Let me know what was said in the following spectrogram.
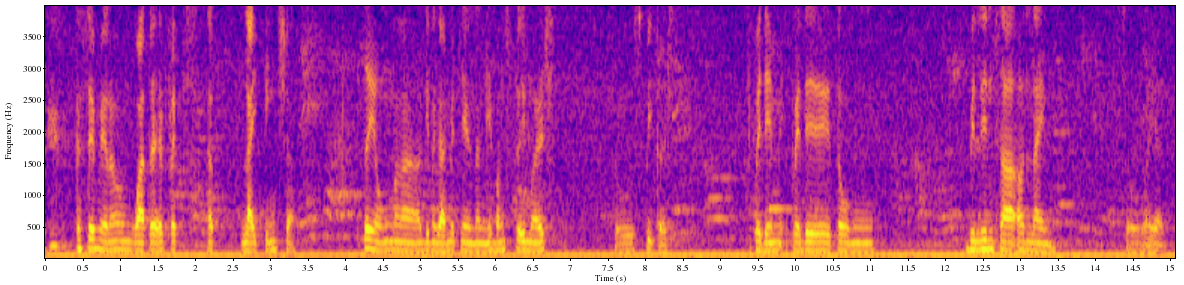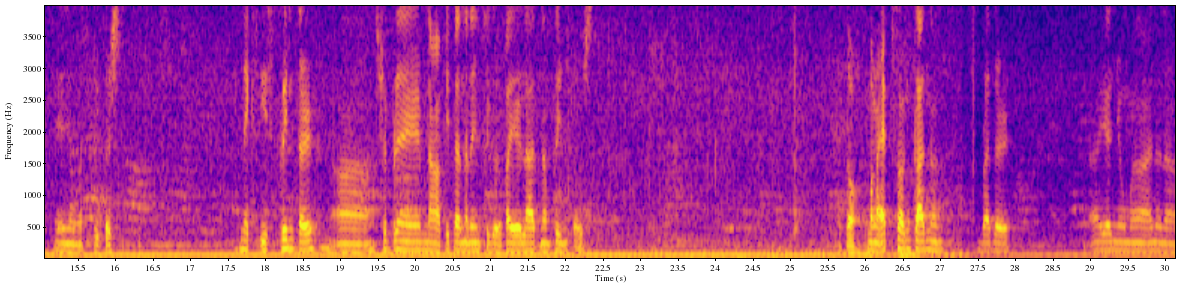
kasi merong water effects at lighting siya. Ito yung mga ginagamit ngayon ng ibang streamers So, speakers. Pwede, pwede itong bilhin sa online. So, ayan. Ayan yung mga speakers. Next is printer. Uh, Siyempre, nakakita na rin siguro kayo lahat ng printers. Ito, mga Epson, Canon, brother. Ayan yung mga ano na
